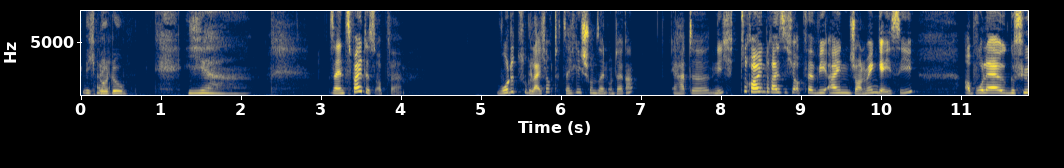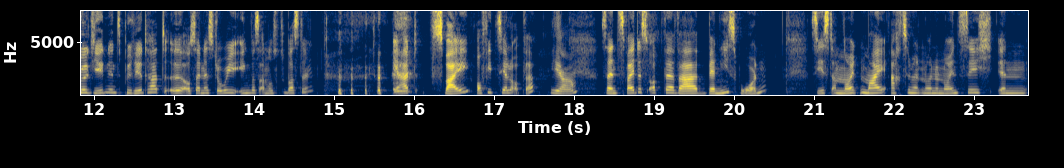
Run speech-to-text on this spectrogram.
Nicht nur ja. du. Ja. Sein zweites Opfer wurde zugleich auch tatsächlich schon sein Untergang. Er hatte nicht 33 Opfer wie ein John Wayne Gacy, obwohl er gefühlt jeden inspiriert hat, äh, aus seiner Story irgendwas anderes zu basteln. er hat zwei offizielle Opfer. Ja. Sein zweites Opfer war Bernice Warden. Sie ist am 9. Mai 1899 in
